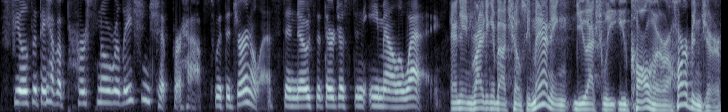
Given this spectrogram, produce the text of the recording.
feels that they have a personal relationship perhaps with a journalist and knows that they're just an email away. And in writing about chelsea manning you actually you call her a harbinger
